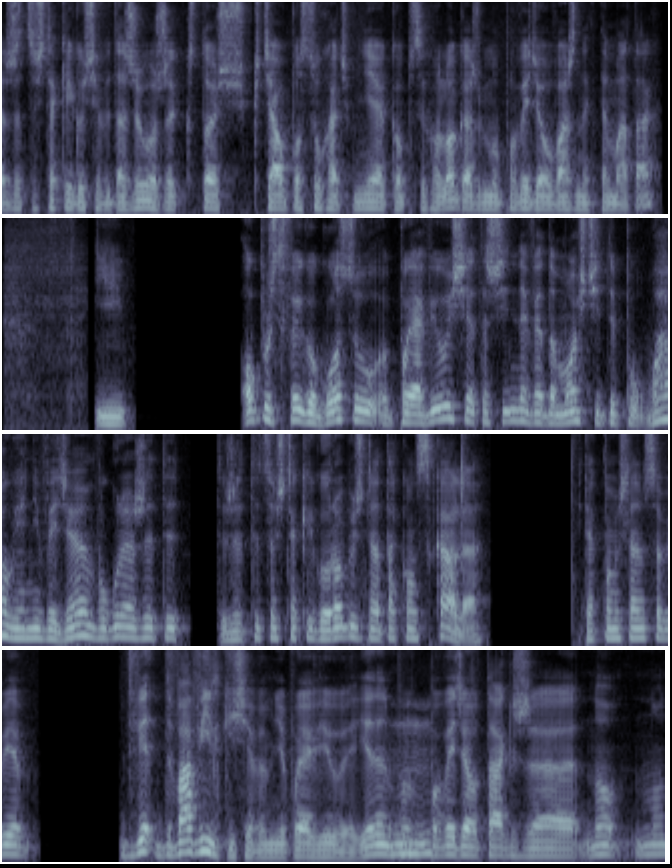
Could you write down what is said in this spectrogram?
że coś takiego się wydarzyło, że ktoś chciał posłuchać mnie jako psychologa, żebym opowiedział o ważnych tematach. I oprócz Twojego głosu pojawiły się też inne wiadomości typu wow, ja nie wiedziałem w ogóle, że ty, że ty coś takiego robisz na taką skalę. I tak pomyślałem sobie, Dwie, dwa wilki się we mnie pojawiły. Jeden mm -hmm. po mhm. powiedział tak, że no, no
